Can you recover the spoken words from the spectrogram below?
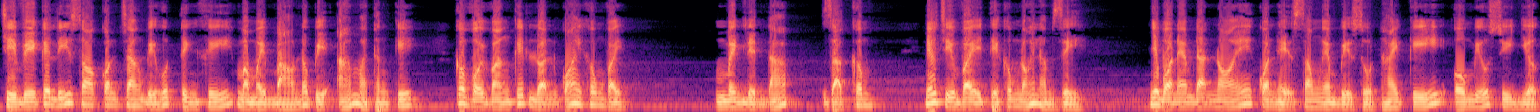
chỉ vì cái lý do con Trang bị hút tinh khí Mà mày bảo nó bị ám mà thằng kia? Có vội vàng kết luận quá hay không vậy? Mình liền đáp Dạ không. Nếu chỉ vậy thì không nói làm gì. Như bọn em đã nói, Quan hệ xong em bị sụt hai ký, ốm yếu suy nhược.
